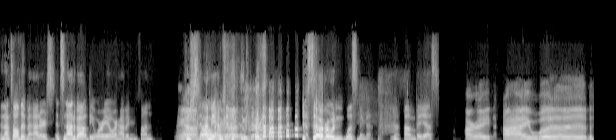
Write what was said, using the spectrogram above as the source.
And that's all that matters. It's not about the Oreo or having fun. yeah. I mean, I'm kidding. okay. That's a joke. Just so everyone listening knows. Um, but yes. All right. I would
